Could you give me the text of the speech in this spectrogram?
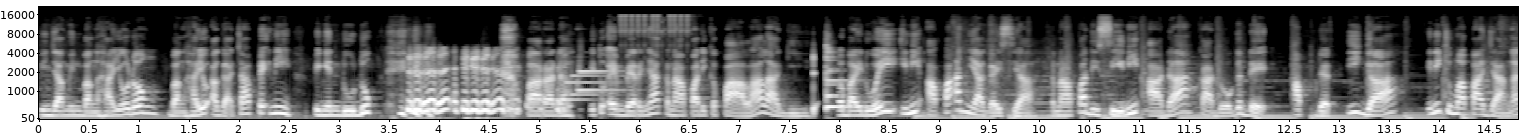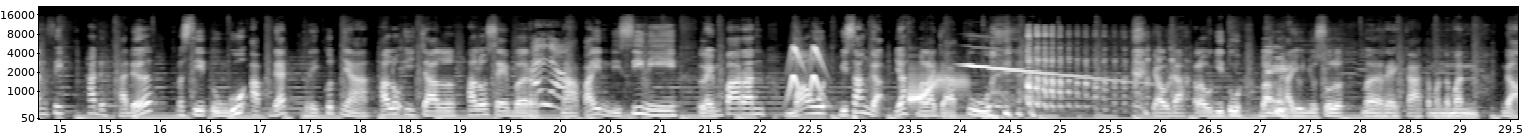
pinjamin Bang Hayo dong Bang Hayo agak capek nih pingin duduk Parah dah itu embernya kenapa di kepala lagi uh, By the way ini apaan ya guys ya Kenapa di sini ada kado gede Update 3 ini cuma pajangan, Fik. Hade, hade. Mesti tunggu update berikutnya. Halo Ical, halo Saber. Halo. Ngapain di sini? Lemparan maut bisa nggak? Ya malah jatuh. ya udah kalau gitu Bang Hayu nyusul mereka teman-teman. Nggak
